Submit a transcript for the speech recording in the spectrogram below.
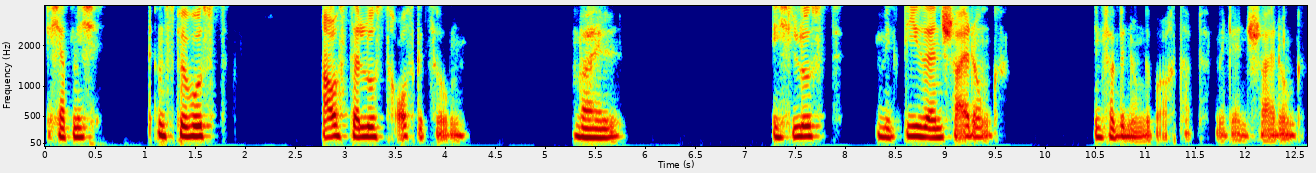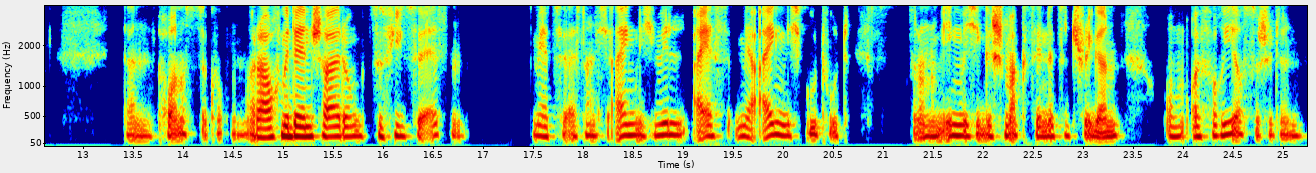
Ich habe mich ganz bewusst aus der Lust rausgezogen, weil ich Lust mit dieser Entscheidung in Verbindung gebracht habe, mit der Entscheidung, dann Pornos zu gucken oder auch mit der Entscheidung, zu viel zu essen, mehr zu essen, als ich eigentlich will, als mir eigentlich gut tut, sondern um irgendwelche Geschmackssinne zu triggern, um Euphorie auszuschütteln.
